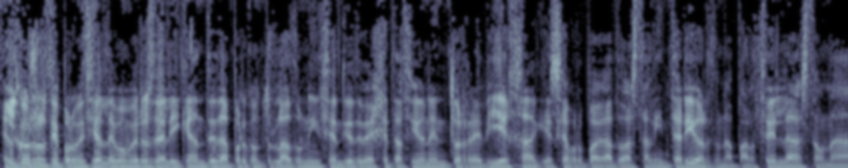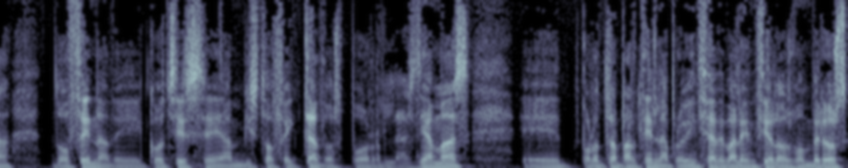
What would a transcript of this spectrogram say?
El Consorcio Provincial de Bomberos de Alicante da por controlado un incendio de vegetación en Torrevieja que se ha propagado hasta el interior de una parcela. Hasta una docena de coches se han visto afectados por las llamas. Eh, por otra parte, en la provincia de Valencia, los bomberos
